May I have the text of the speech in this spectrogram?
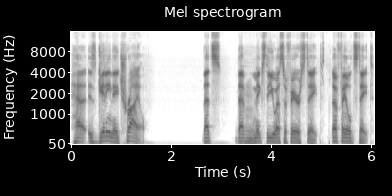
ha- is getting a trial. That's that Mm-hmm. makes the U.S. a fair state, a failed state.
